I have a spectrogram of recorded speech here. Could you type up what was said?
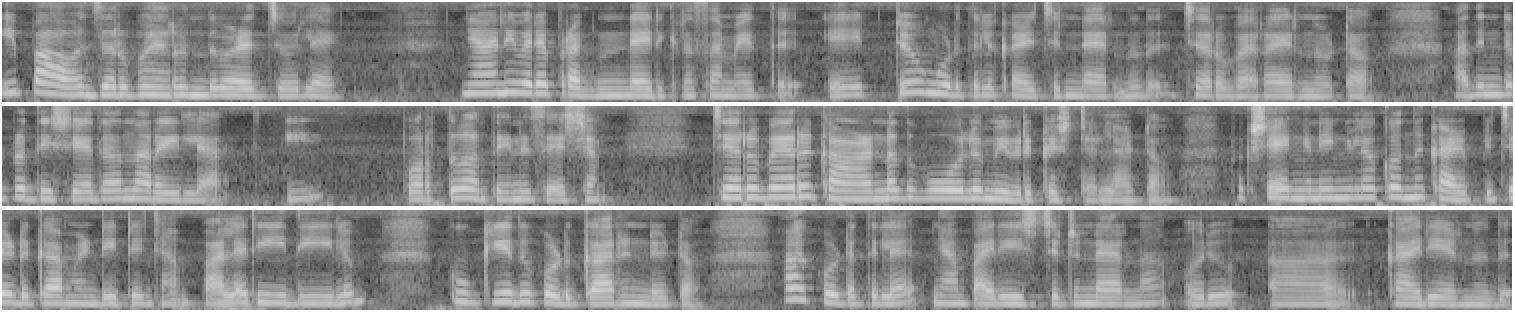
ഈ പാവം ചെറുപയർ എന്ത് പഴച്ചു അല്ലേ? ഞാനിവരെ പ്രഗ്നന്റ് ആയിരിക്കുന്ന സമയത്ത് ഏറ്റവും കൂടുതൽ കഴിച്ചിട്ടുണ്ടായിരുന്നത് ചെറുപയറായിരുന്നു കേട്ടോ. അതിന്റെ പ്രതിഷേധമെന്നറിയില്ല ഈ പുറത്ത് വന്നതിന് ശേഷം ചെറുപയർ കാണുന്നത് പോലും ഇവർക്ക് ഇഷ്ടമല്ല കേട്ടോ. പക്ഷേ എങ്ങനെയെങ്കിലുമൊക്കെ ഒന്ന് കഴിപ്പിച്ചെടുക്കാൻ വേണ്ടിയിട്ട് ഞാൻ പല രീതിയിലും കുക്ക് ചെയ്ത് കൊടുക്കാറുണ്ട് കേട്ടോ. ആ കൂട്ടത്തിൽ ഞാൻ പരീക്ഷിച്ചിട്ടുണ്ടായിരുന്ന ഒരു കാര്യമായിരുന്നു ഇത്.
